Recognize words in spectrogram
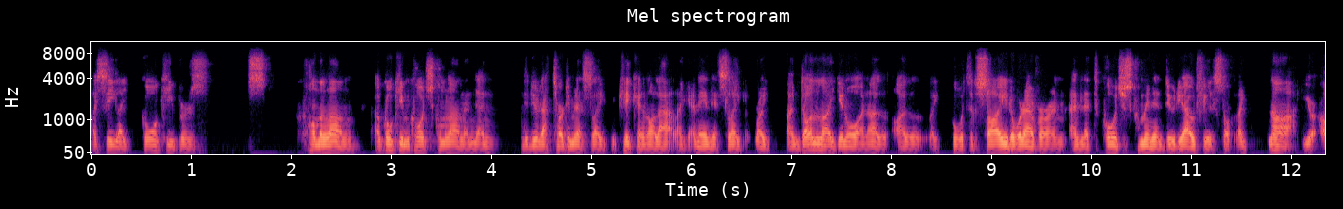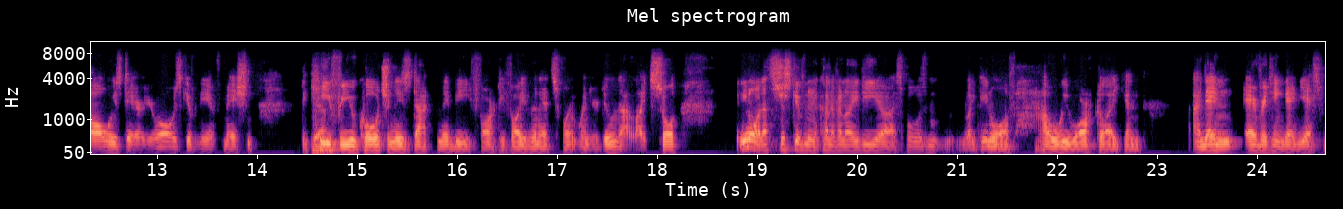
I see like goalkeepers come along, a goalkeeping coach come along and then they do that 30 minutes like kicking and all that like and then it's like right I'm done like you know and I'll I'll like go to the side or whatever and, and let the coaches come in and do the outfield stuff like nah you're always there you're always giving the information the key yeah. for you coaching is that maybe 45 minutes when, when you're doing that like so you know that's just giving a kind of an idea I suppose like you know of how we work like and and then everything then yes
